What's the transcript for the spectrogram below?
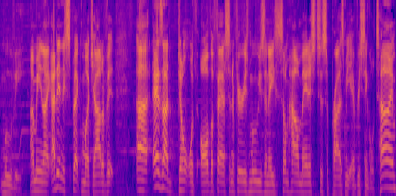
movie. I mean, like I didn't expect much out of it. Uh, as I don't with all the Fast and the Furious movies, and they somehow managed to surprise me every single time.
